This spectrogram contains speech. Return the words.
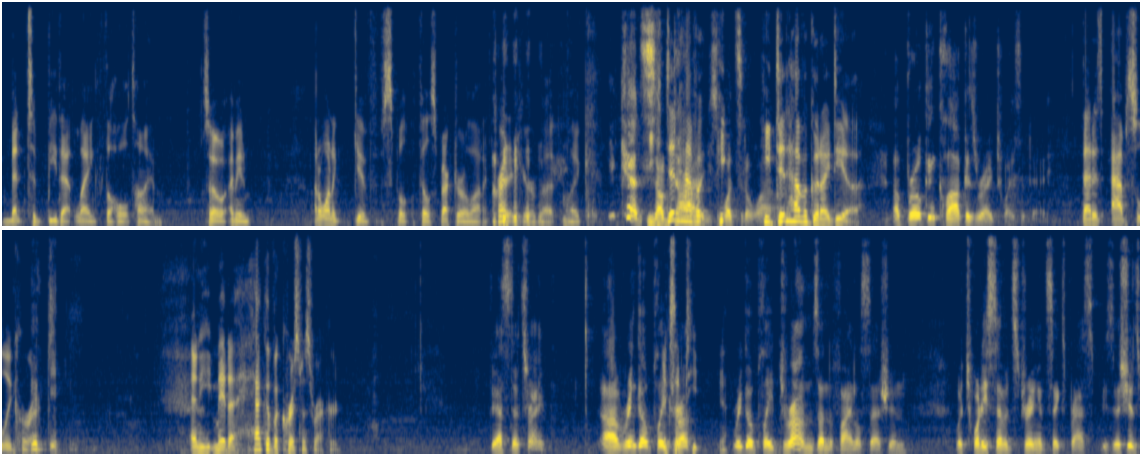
meant to be that length the whole time. So I mean, I don't want to give Phil Spector a lot of credit here, but like You can he sometimes, did have a he, once in a while. he did have a good idea. A broken clock is right twice a day. That is absolutely correct. and he made a heck of a Christmas record. Yes, that's right. Uh, Ringo played drum- he- yeah. Ringo played drums on the final session, with 27 string and six brass musicians,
